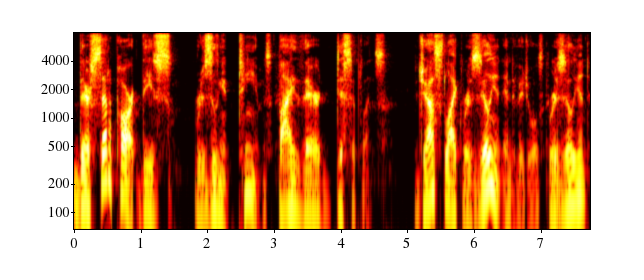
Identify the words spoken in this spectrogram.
they're set apart, these resilient teams, by their disciplines. Just like resilient individuals, resilient,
